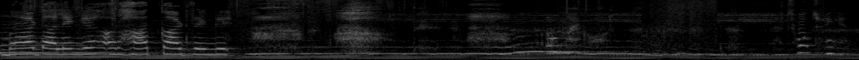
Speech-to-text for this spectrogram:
مار ڈالیں گے اور ہاتھ کاٹ دیں گے۔ Oh my God. چھوڑ چھوڑیں گے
